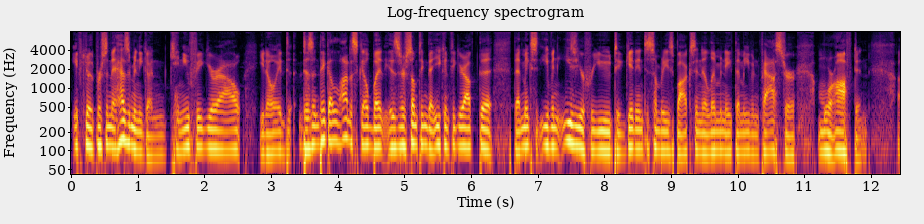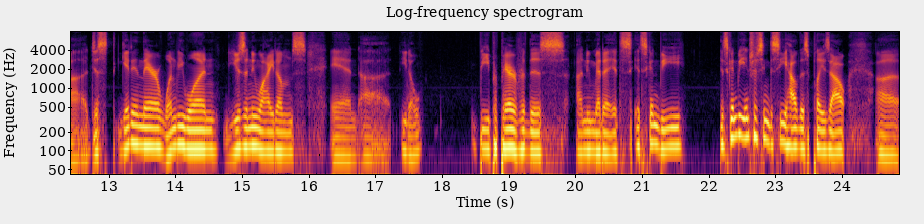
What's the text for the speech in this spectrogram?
if you're the person that has a minigun, can you figure out? You know, it doesn't take a lot of skill, but is there something that you can figure out that that makes it even easier for you to get into somebody's box and eliminate them even faster, more often? Uh, just get in there, one v one, use the new items, and uh, you know, be prepared for this uh, new meta. It's it's gonna be it's gonna be interesting to see how this plays out. Uh,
